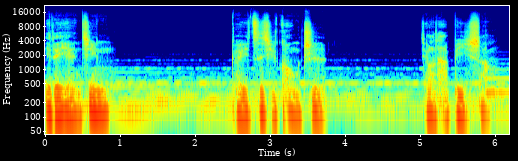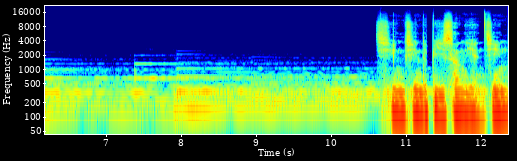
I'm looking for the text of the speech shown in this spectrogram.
你的眼睛可以自己控制，叫它闭上。轻轻的闭上眼睛，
